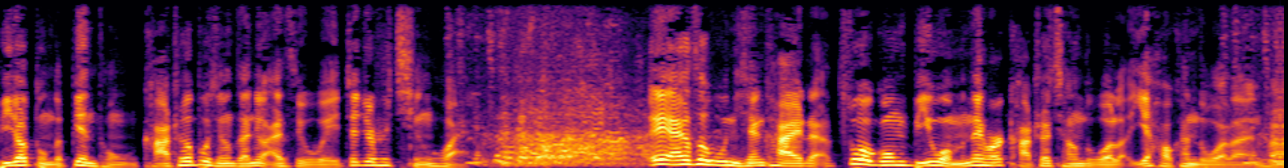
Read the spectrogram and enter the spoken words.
比较懂得变通，卡车不行，咱就 SUV，这就是情怀。A X 五你先开着，做工比我们那会儿卡车强多了，也好看多了，你看。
